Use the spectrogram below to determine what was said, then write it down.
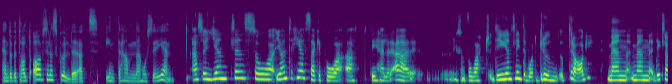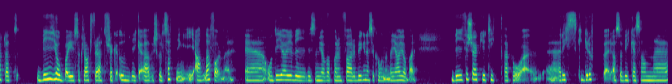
ändå betalt av sina skulder att inte hamna hos er igen? Alltså egentligen så, jag är inte helt säker på att det heller är liksom vårt, det är ju egentligen inte vårt grunduppdrag. Men, men det är klart att vi jobbar ju såklart för att försöka undvika överskuldsättning i alla former. Eh, och det gör ju vi, vi som jobbar på den förebyggande sektionen där jag jobbar. Vi försöker ju titta på eh, riskgrupper, alltså vilka som eh,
